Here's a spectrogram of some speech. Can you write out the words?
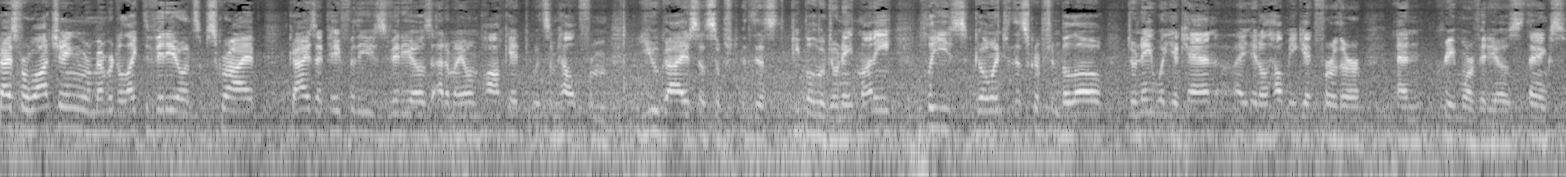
Guys for watching. Remember to like the video and subscribe. Guys, I pay for these videos out of my own pocket with some help from you guys, subs- people who donate money. Please go into the description below, donate what you can. I, it'll help me get further and create more videos. Thanks.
